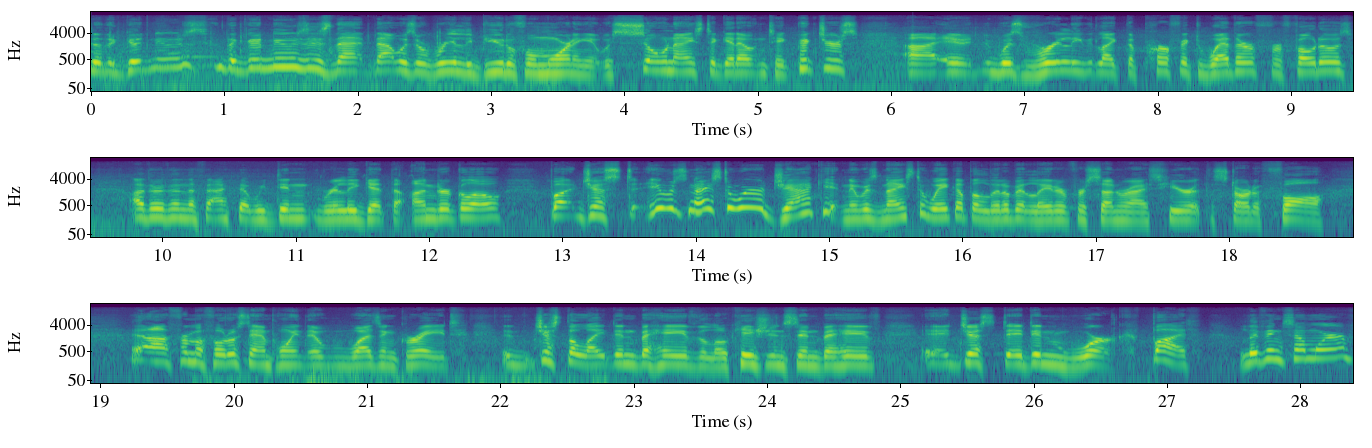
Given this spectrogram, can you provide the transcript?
So the good news, the good news is that that was a really beautiful morning. It was so nice to get out and take pictures. Uh, it was really like the perfect weather for photos other than the fact that we didn't really get the underglow. But just, it was nice to wear a jacket and it was nice to wake up a little bit later for sunrise here at the start of fall. Uh, from a photo standpoint, it wasn't great. Just the light didn't behave, the locations didn't behave, it just, it didn't work. But living somewhere,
